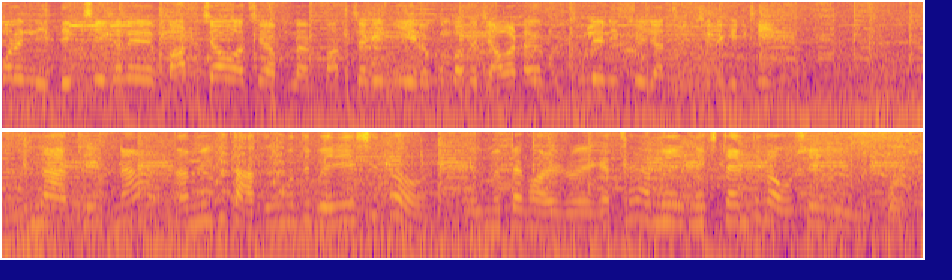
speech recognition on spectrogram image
পরেননি? দেখছি এখানে বাচ্চাও আছে আপনার। বাচ্চাকে নিয়ে এরকমভাবে যাওয়াটা তুলে নিশ্চয়ই যাচ্ছেন সেটা কি ঠিক? না ঠিক না। আমি কি তাড়াতাড়ির মধ্যে বেরিয়েছি তো হেলমেটটা ঘরে রয়ে গেছে। আমি নেক্সট টাইম থেকে অবশ্যই হেলমেট পরবো।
